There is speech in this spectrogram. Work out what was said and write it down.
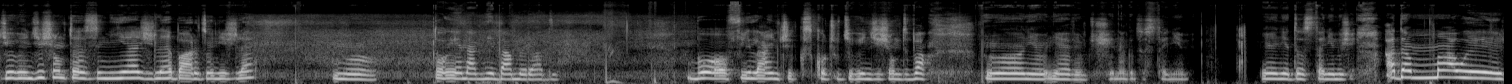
90 to jest nieźle, bardzo nieźle. No, to jednak nie damy rady. Bo Filańczyk skoczył 92. No, nie, nie wiem, czy się jednak dostaniemy. Nie, nie dostaniemy się. Adam Mały!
